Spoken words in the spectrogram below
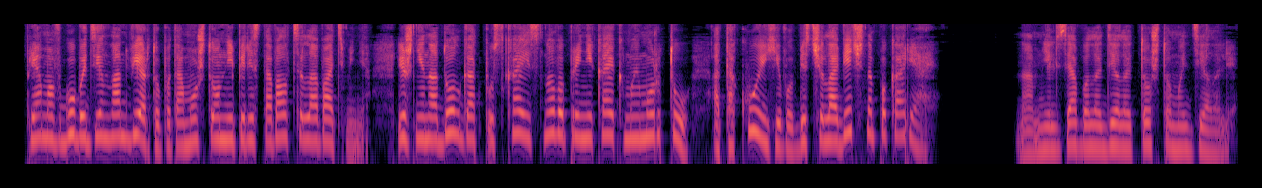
Прямо в губы Дин Ланверту, потому что он не переставал целовать меня, лишь ненадолго отпуская и снова приникая к моему рту, атакуя его, бесчеловечно покоряя. Нам нельзя было делать то, что мы делали.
